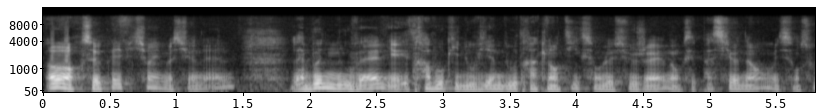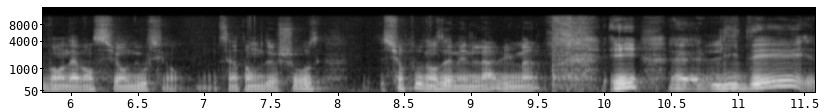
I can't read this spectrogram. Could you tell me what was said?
Or, ce coefficient émotionnel, la bonne nouvelle, il y a des travaux qui nous viennent d'outre-Atlantique sur le sujet, donc c'est passionnant, ils sont souvent en avance sur nous sur un certain nombre de choses surtout dans ce domaine-là, l'humain. Et euh, l'idée,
